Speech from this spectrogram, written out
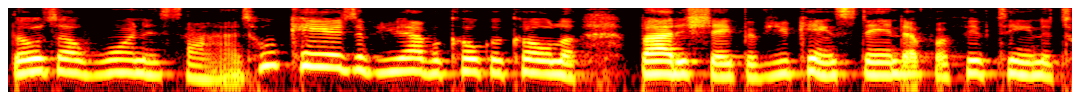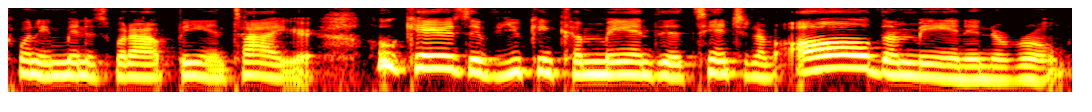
Those are warning signs. Who cares if you have a Coca Cola body shape if you can't stand up for 15 to 20 minutes without being tired? Who cares if you can command the attention of all the men in the room?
